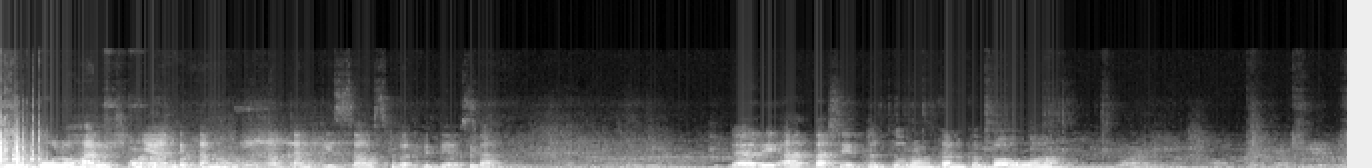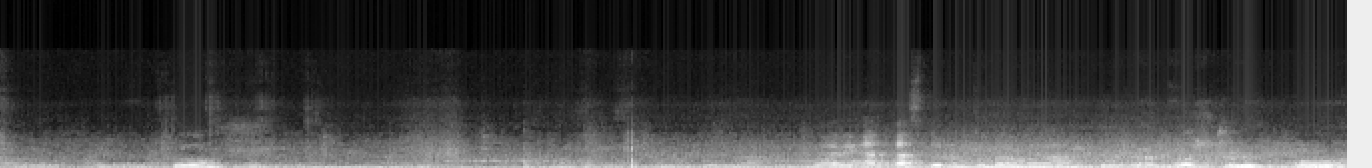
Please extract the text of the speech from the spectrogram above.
bulu-bulu halusnya kita menggunakan pisau seperti biasa. Dari atas itu turunkan ke bawah. Tuh. Atas turun ke bawah. atas turun ke bawah.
